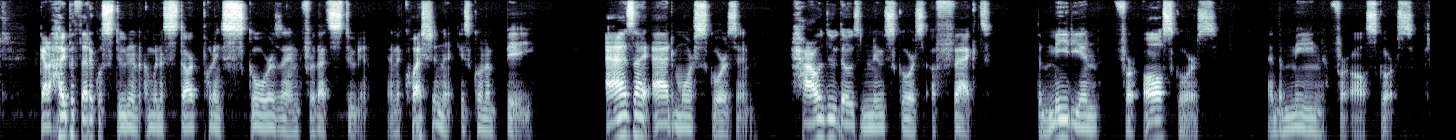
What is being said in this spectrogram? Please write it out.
I've got a hypothetical student. I'm going to start putting scores in for that student. And the question is going to be, as I add more scores in, how do those new scores affect the median for all scores and the mean for all scores? I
